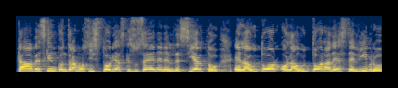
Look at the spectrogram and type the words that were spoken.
Cada vez que encontramos historias que suceden en el desierto, el autor o la autora de este libro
